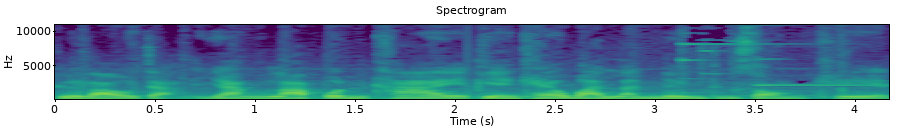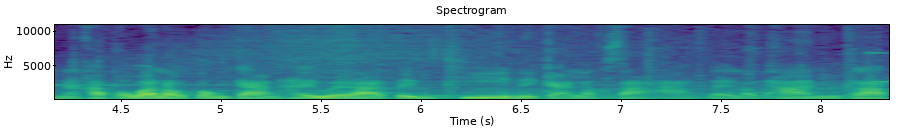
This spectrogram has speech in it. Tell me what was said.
คือเราจะยังรับคนไข้เพียงแค่วันละ 1-2 เคสนะครับ เพราะว่าเราต้องการให้เวลาเต็มที่ในการรักษาแต่ละท่านครับ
